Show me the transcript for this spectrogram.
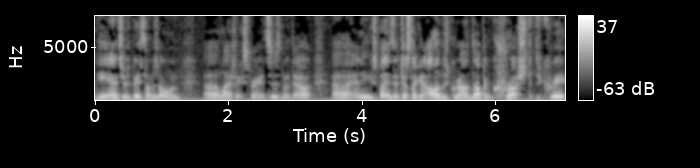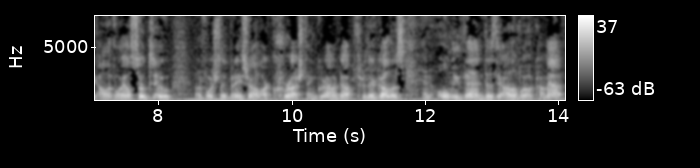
he answers based on his own uh, life experiences, no doubt, uh, and he explains that just like an olive is ground up and crushed to create olive oil, so too, unfortunately, Bnei Israel are crushed and ground up through their gullus, and only then does the olive oil come out.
